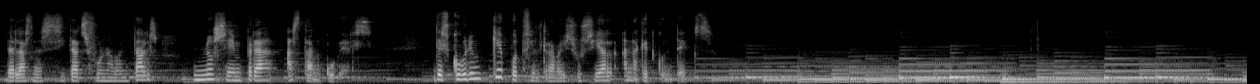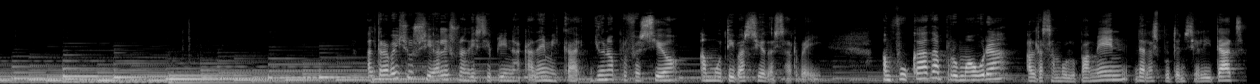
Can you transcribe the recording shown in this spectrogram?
de les necessitats fonamentals no sempre estan coberts. Descobrim què pot fer el treball social en aquest context. El treball social és una disciplina acadèmica i una professió amb motivació de servei, enfocada a promoure el desenvolupament de les potencialitats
